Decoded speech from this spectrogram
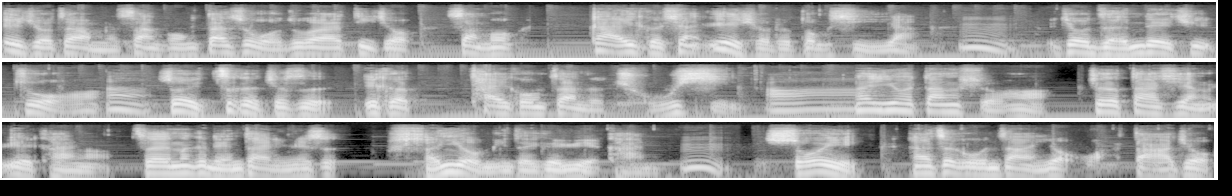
月球在我们的上空，但是我如果在地球上空盖一个像月球的东西一样，嗯，就人类去做啊，嗯，所以这个就是一个太空站的雏形啊。那因为当时哈、啊，这个《大西洋月刊》啊，在那个年代里面是很有名的一个月刊，嗯，所以看这个文章以后，哇，大家就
